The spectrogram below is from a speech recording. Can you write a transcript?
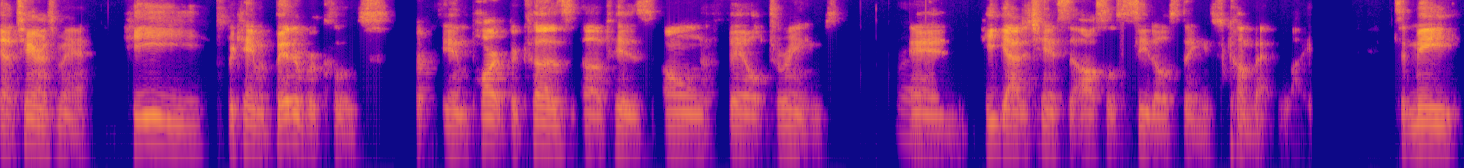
Yeah, Terrence Mann, he became a bitter recluse in part because of his own failed dreams. Right. And he got a chance to also see those things come back to life. To me,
